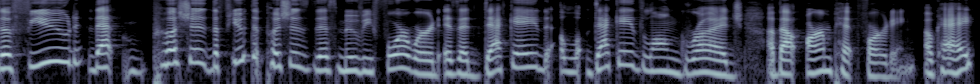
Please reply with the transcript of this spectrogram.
The feud that pushes the feud that pushes this movie forward is a decade decades long grudge about armpit farting, okay?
